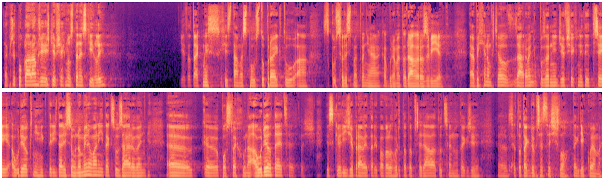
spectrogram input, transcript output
tak předpokládám, že ještě všechno jste nestihli. Je to tak, my chystáme spoustu projektů a zkusili jsme to nějak a budeme to dál rozvíjet. Já bych jenom chtěl zároveň upozornit, že všechny ty tři audioknihy, které tady jsou nominované, tak jsou zároveň eh, k poslechu na audiotéce, což je skvělý, že právě tady Pavel Hurta to předává tu cenu, takže eh, se to tak dobře sešlo. Tak děkujeme.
